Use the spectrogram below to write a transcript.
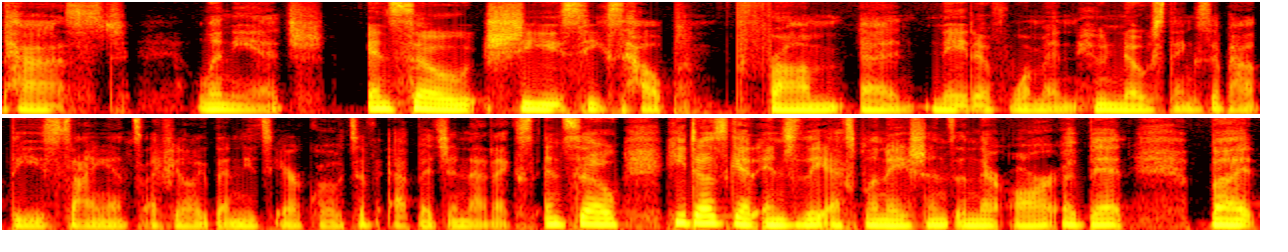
past lineage. And so she seeks help from a native woman who knows things about the science. I feel like that needs air quotes of epigenetics. And so he does get into the explanations, and there are a bit, but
